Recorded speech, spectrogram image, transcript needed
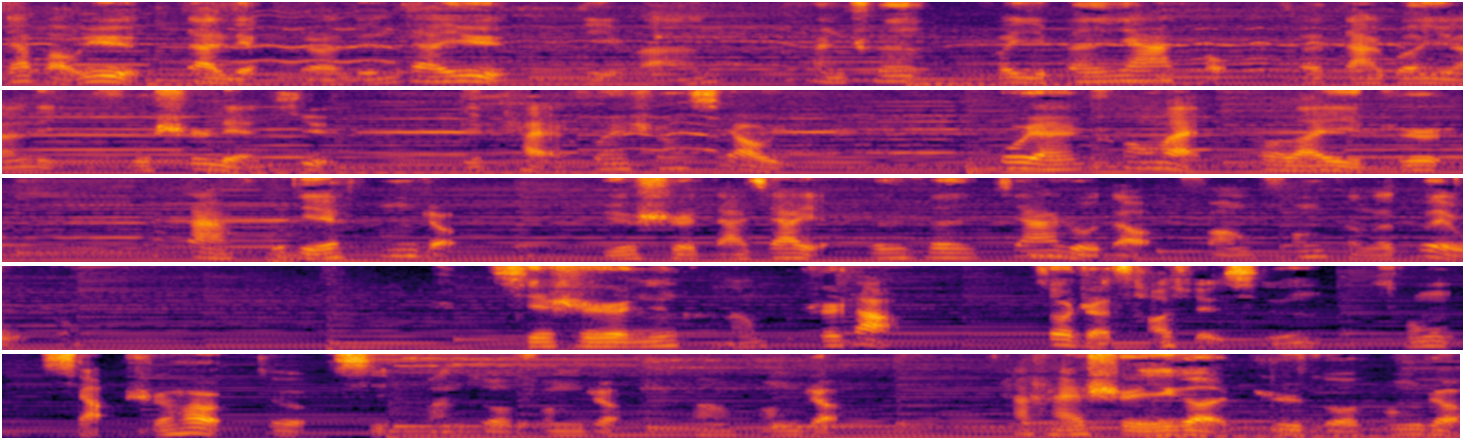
贾宝玉带领着林黛玉、李纨、探春和一班丫头在大观园里赋诗连句，一派欢声笑语。忽然窗外飘来一只大蝴蝶风筝，于是大家也纷纷加入到放风筝的队伍中。其实您可能不知道，作者曹雪芹从小时候就喜欢做风筝、放风筝，他还是一个制作风筝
